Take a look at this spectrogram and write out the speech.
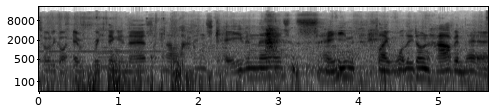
Totally got everything in there. It's like an Aladdin's cave in there. It's insane. It's like what they don't have in there,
